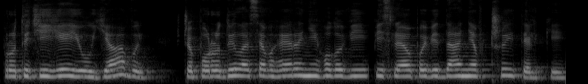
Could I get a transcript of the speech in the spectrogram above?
проти тієї уяви, що породилася в Гереній голові після оповідання вчительки.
